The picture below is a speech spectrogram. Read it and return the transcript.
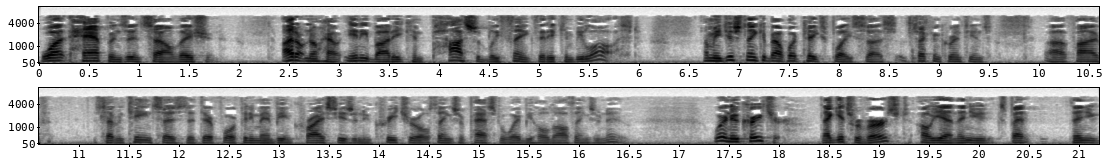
what happens in salvation, I don't know how anybody can possibly think that it can be lost. I mean, just think about what takes place. Uh, 2 Corinthians uh, 5:17 says that therefore, if any man be in Christ, he is a new creature. All things are passed away. Behold, all things are new. We're a new creature. That gets reversed. Oh yeah, and then you expect, then you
